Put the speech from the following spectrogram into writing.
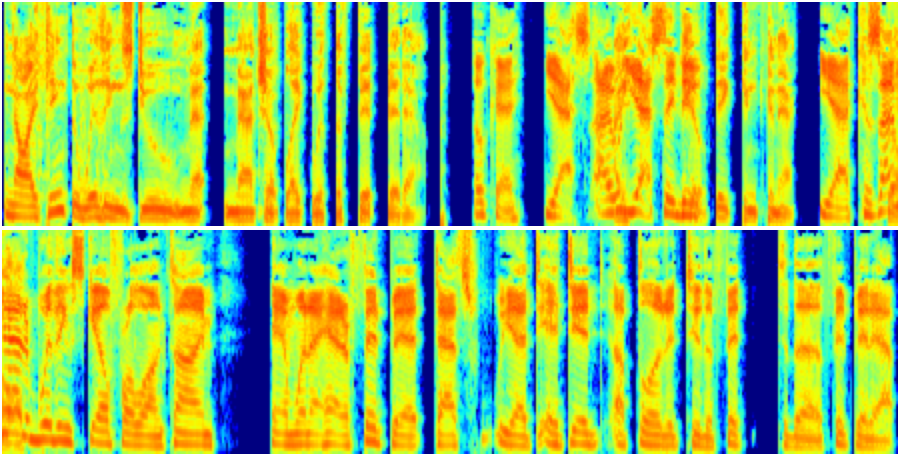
now I think the Withings do ma- match up like with the Fitbit app. Okay. Yes. I, I yes they do. They can connect. Yeah, because I've had a Withings scale for a long time, and when I had a Fitbit, that's yeah, it did upload it to the Fit to the Fitbit app.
